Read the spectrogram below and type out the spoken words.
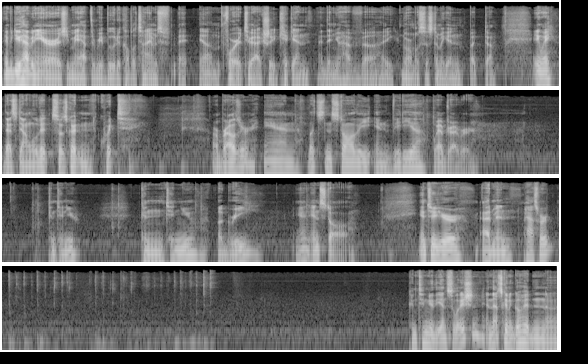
And if you do have any errors you may have to reboot a couple of times um, for it to actually kick in and then you have uh, a normal system again. But uh, anyway that's downloaded. So let's go ahead and quit our browser and let's install the NVIDIA WebDriver continue. Continue agree and install. Enter your admin password continue the installation, and that's going to go ahead and uh,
